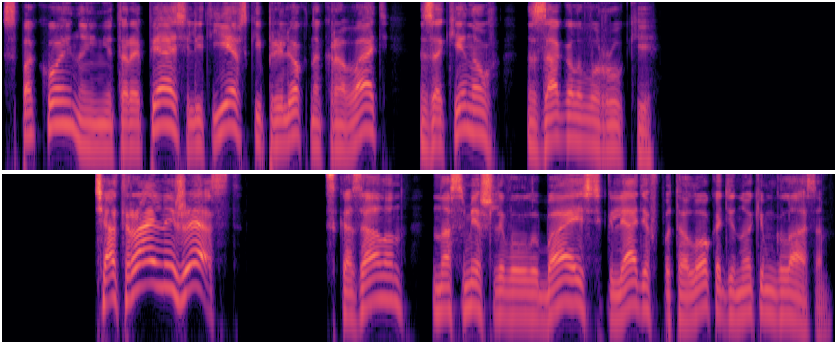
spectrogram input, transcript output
Спокойно и не торопясь, Литьевский прилег на кровать, закинул за голову руки. «Театральный жест!» — сказал он, насмешливо улыбаясь, глядя в потолок одиноким глазом.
